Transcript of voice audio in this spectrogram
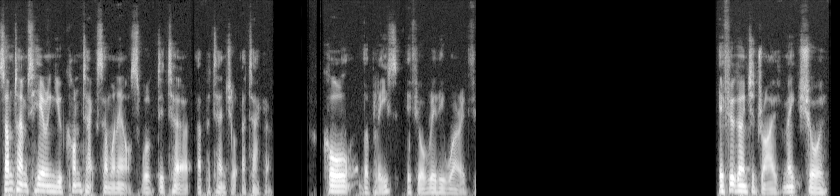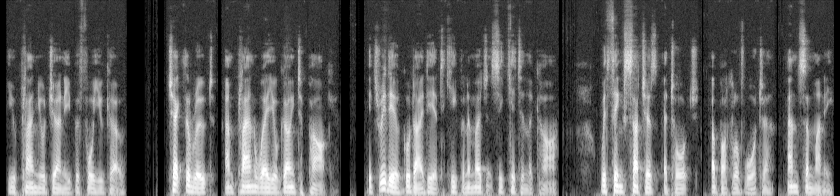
Sometimes hearing you contact someone else will deter a potential attacker. Call the police if you're really worried. If you're going to drive, make sure you plan your journey before you go. Check the route and plan where you're going to park. It's really a good idea to keep an emergency kit in the car, with things such as a torch, a bottle of water, and some money.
